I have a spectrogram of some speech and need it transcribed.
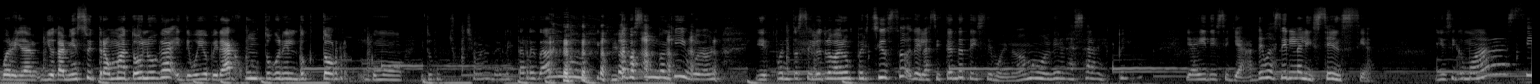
Bueno, yo, yo también soy traumatóloga y te voy a operar junto con el doctor y como, y tú chucha madre, me está retando, ¿qué está pasando aquí, weón? Y después entonces el otro varón precioso del asistente te dice, bueno, vamos a volver a la sala de espera. Y ahí dice, ya, debo hacer la licencia. Y yo así como, ah, sí.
